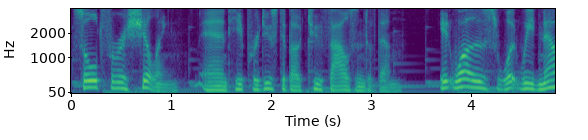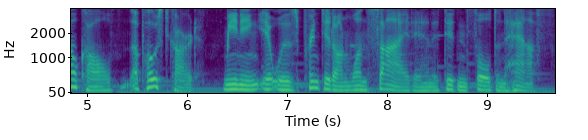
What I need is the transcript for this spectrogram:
sold for a shilling, and he produced about 2,000 of them. It was what we'd now call a postcard, meaning it was printed on one side and it didn't fold in half.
